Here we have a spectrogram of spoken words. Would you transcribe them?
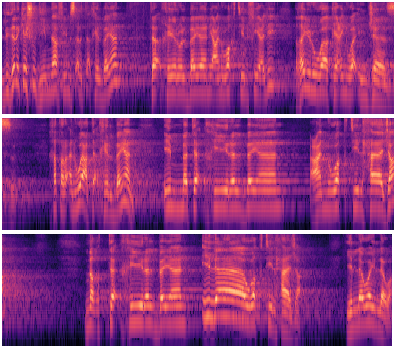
لذلك يشدهن في مسألة تأخير البيان تأخير البيان عن وقت الفعل غير واقع وإنجاز خطر أنواع تأخير البيان إما تأخير البيان عن وقت الحاجة نغ تأخير البيان إلى وقت الحاجة إلا وإلا و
